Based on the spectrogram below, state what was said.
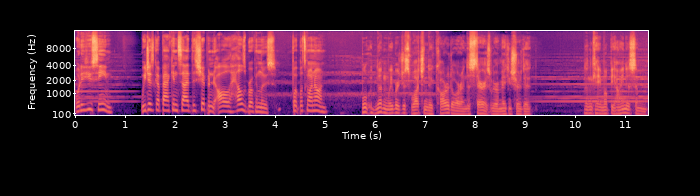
what have you seen? We just got back inside the ship and all hell's broken loose. What, what's going on? Oh, nothing. We were just watching the corridor and the stairs. We were making sure that nothing came up behind us and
